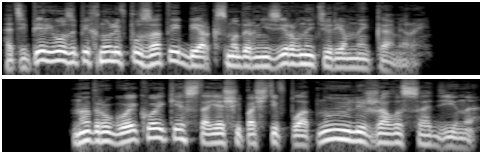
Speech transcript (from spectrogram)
А теперь его запихнули в пузатый берг с модернизированной тюремной камерой. На другой койке, стоящей почти вплотную, лежала Садина.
